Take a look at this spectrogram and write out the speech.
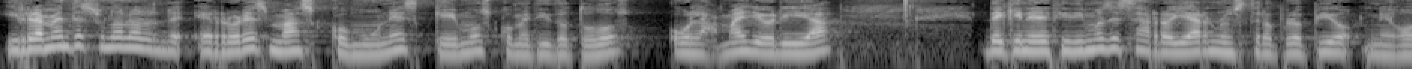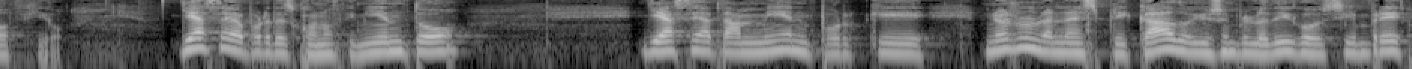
Y realmente es uno de los errores más comunes que hemos cometido todos, o la mayoría, de quienes decidimos desarrollar nuestro propio negocio. Ya sea por desconocimiento, ya sea también porque no nos lo han explicado, yo siempre lo digo, siempre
